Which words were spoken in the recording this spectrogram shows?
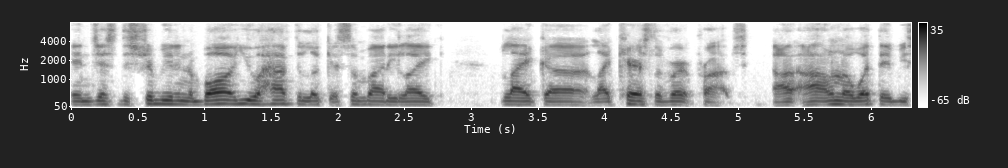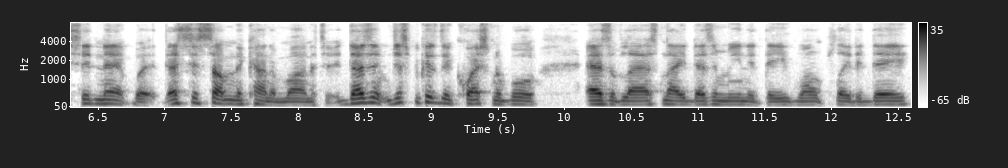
and just distributing the ball, you have to look at somebody like like uh like Caris LeVert props. I, I, don't know what they'd be sitting at, but that's just something to kind of monitor. It doesn't just because they're questionable as of last night doesn't mean that they won't play today.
